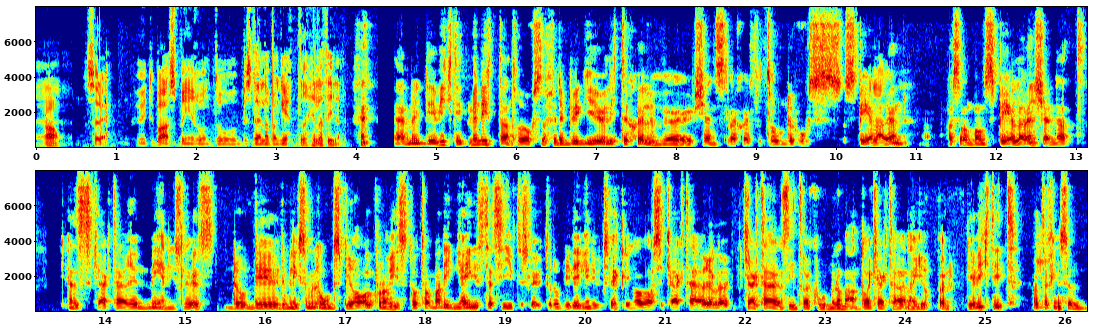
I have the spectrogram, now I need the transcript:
Eh, Ja. Så det. Du kan ju inte bara springa runt och beställa baguetter hela tiden. Eh, Men det är viktigt med nyttan tror jag också, för det bygger ju lite självkänsla, självförtroende hos spelaren. Alltså om, om spelaren känner att ens karaktär är meningslös, då det, det blir liksom en ond spiral på något vis. Då tar man inga initiativ till slut och då blir det ingen utveckling av vare sig karaktär eller karaktärens interaktion med de andra karaktärerna i gruppen. Det är viktigt att det finns en,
